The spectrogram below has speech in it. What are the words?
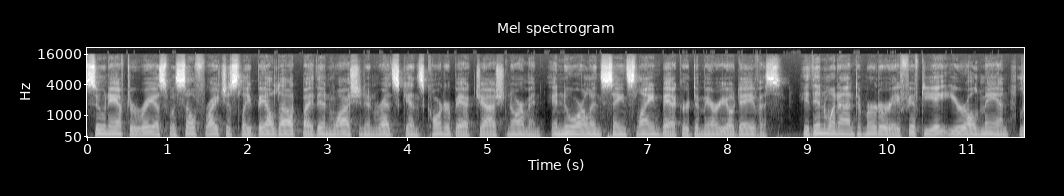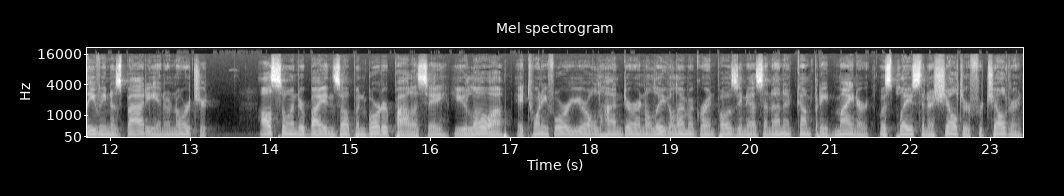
Soon after, Reyes was self righteously bailed out by then Washington Redskins cornerback Josh Norman and New Orleans Saints linebacker Demario Davis. He then went on to murder a 58 year old man, leaving his body in an orchard. Also, under Biden's open border policy, Ulloa, a 24 year old Honduran illegal immigrant posing as an unaccompanied minor, was placed in a shelter for children.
